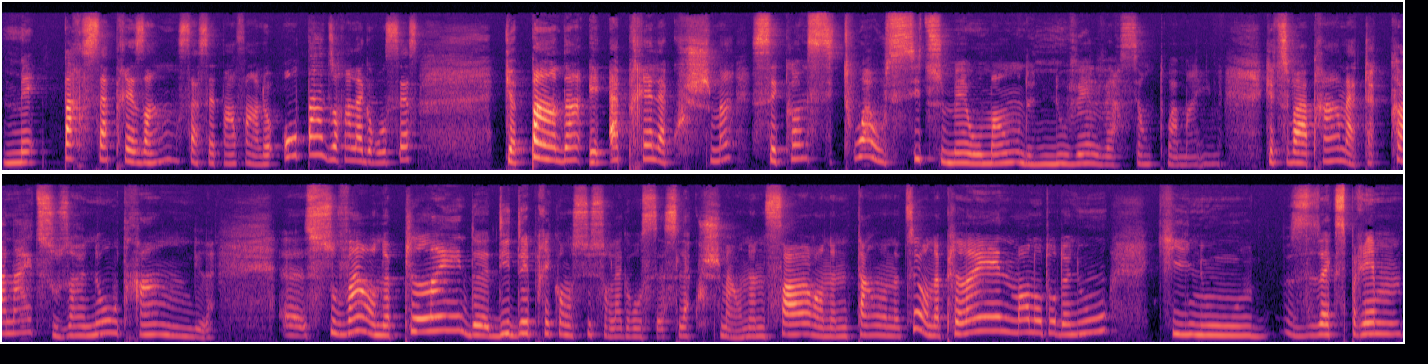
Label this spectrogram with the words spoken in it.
mais par sa présence à cet enfant-là, autant durant la grossesse que pendant et après l'accouchement, c'est comme si toi aussi tu mets au monde une nouvelle version de toi-même, que tu vas apprendre à te connaître sous un autre angle. euh, souvent, on a plein d'idées préconçues sur la grossesse, l'accouchement. On a une sœur, on a une tante, tu sais, on a plein de monde autour de nous qui nous expriment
